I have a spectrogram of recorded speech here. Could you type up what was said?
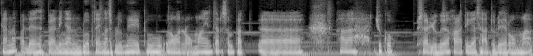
karena pada pertandingan dua pertandingan sebelumnya itu lawan Roma Inter sempat uh, kalah cukup besar juga kalah 3-1 dari Roma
